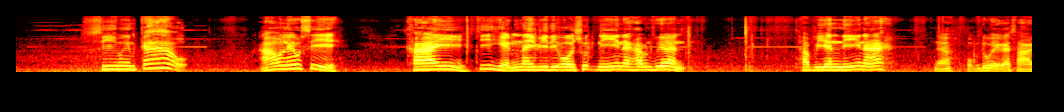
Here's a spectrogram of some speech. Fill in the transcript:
ๆสี่หมื่นเก้าเอาแล้วสิใครที่เห็นในวิดีโอชุดนี้นะครับเพื่อนๆทะเบียนนี้นะ เดี๋ยวผมดูเอกสาร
